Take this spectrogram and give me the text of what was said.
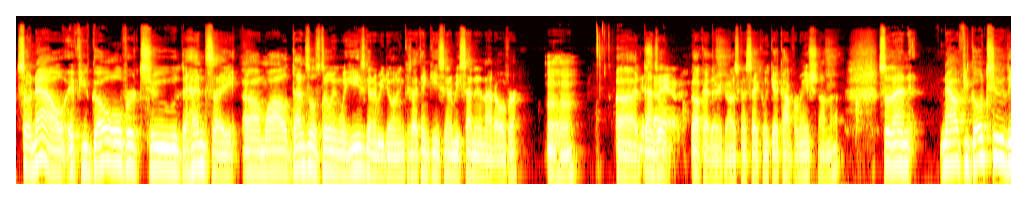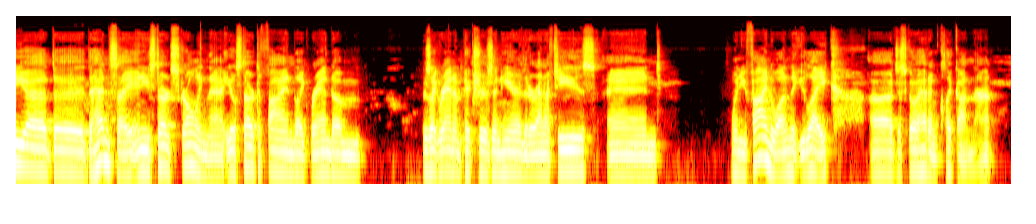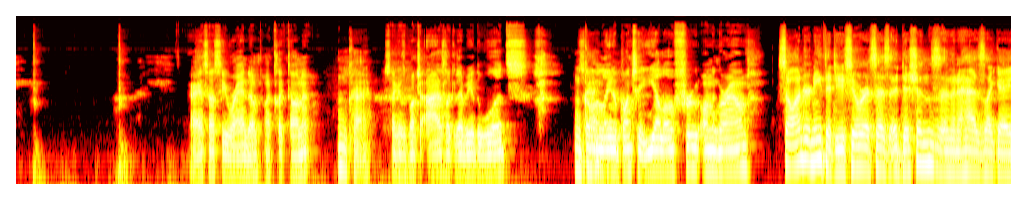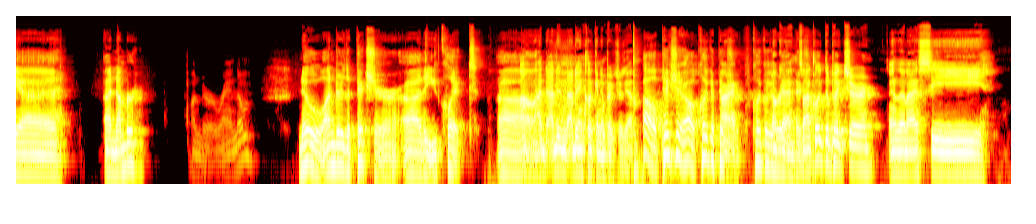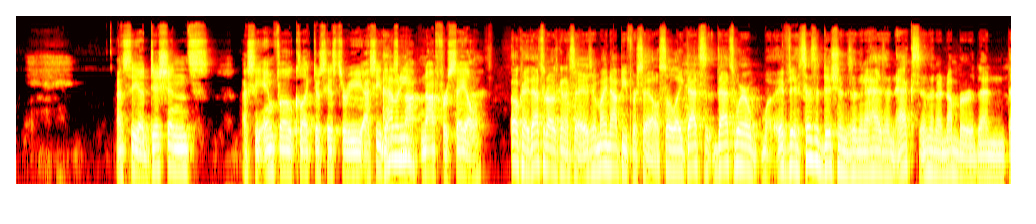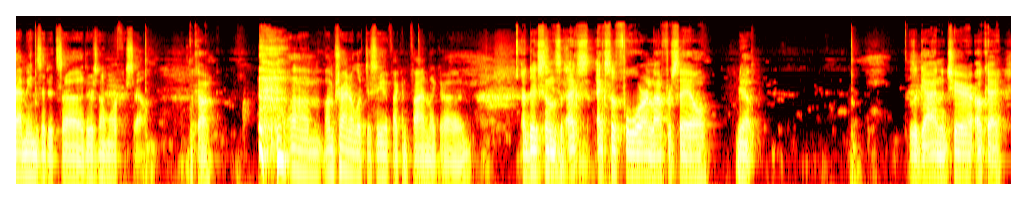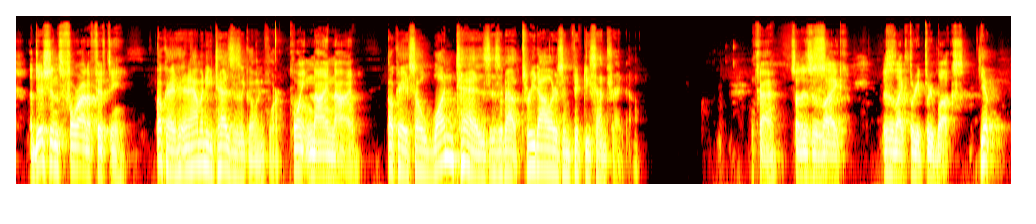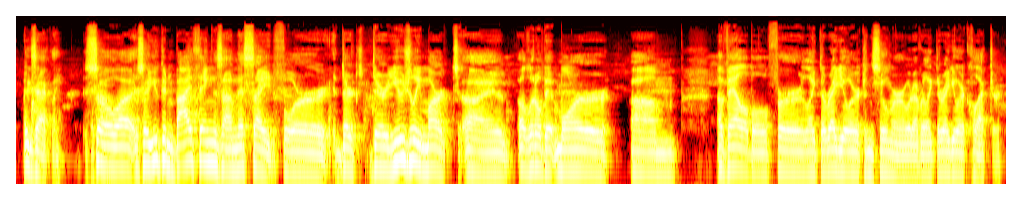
So now, if you go over to the hen site, um, while Denzel's doing what he's going to be doing, because I think he's going to be sending that over. Mm-hmm. Uh, Yes, I Denzel, am. Okay, there you go. I was going to say, can we get confirmation on that? So then, now if you go to the uh, the the hen site and you start scrolling that, you'll start to find like random. There's like random pictures in here that are NFTs, and when you find one that you like, uh, just go ahead and click on that. All right. So I see random. I clicked on it. Okay. So like there's a bunch of eyes looking at me in the woods. So I Okay. laid a bunch of yellow fruit on the ground. So underneath it, do you see where it says additions, and then it has like a uh, a number? Under random. No, under the picture uh, that you clicked. Um, Oh, I, I didn't. I didn't click any pictures yet. oh, picture. Oh, click a picture. All right. Click Okay. picture. So I click the picture, and then I see. I see additions. I see info, collector's history. I see that How it's many- not not for sale. Okay, that's what I was gonna say. Is it might not be for sale. So like that's that's where if it says additions and then it has an X and then a number, then that means that it's uh there's no more for sale. Okay. um, I'm trying to look to see if I can find like a Addictions X X of four, not for sale. yep. There's a guy in the chair. Okay. Additions four out of fifty. Okay, and how many Tez is it going for? Point nine nine. Okay, so one Tez is about three dollars and fifty cents right now. Okay, so this is like this is like three three bucks. Yep, exactly. So, uh, so you can buy things on this site for they're they're usually marked uh, a little bit more um, available for like the regular consumer or whatever, like the regular collector.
